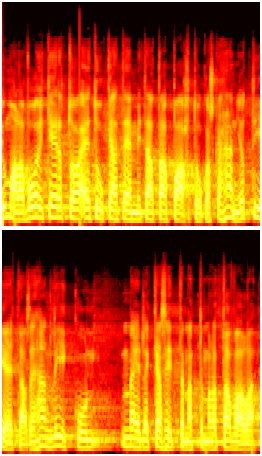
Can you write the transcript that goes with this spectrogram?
Jumala voi kertoa etukäteen, mitä tapahtuu, koska hän jo tietää. Se hän liikkuu meille käsittämättömällä tavalla.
